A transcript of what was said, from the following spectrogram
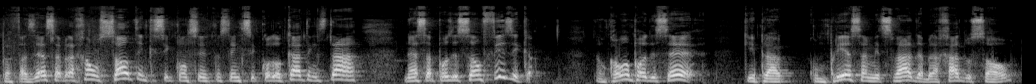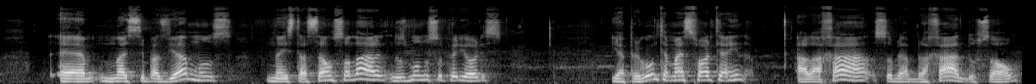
para fazer essa brachá, o Sol tem que, se, tem que se colocar, tem que estar nessa posição física. Então como pode ser que para cumprir essa mitzvah da brachá do Sol, é, nós se baseamos na estação solar dos mundos superiores. E a pergunta é mais forte ainda. Alahá sobre a brachá do sol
